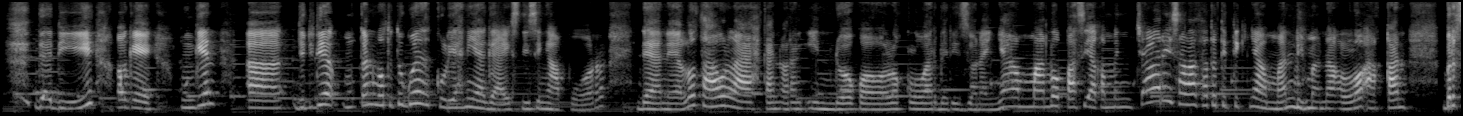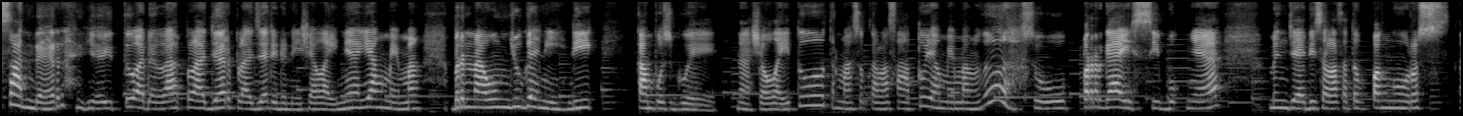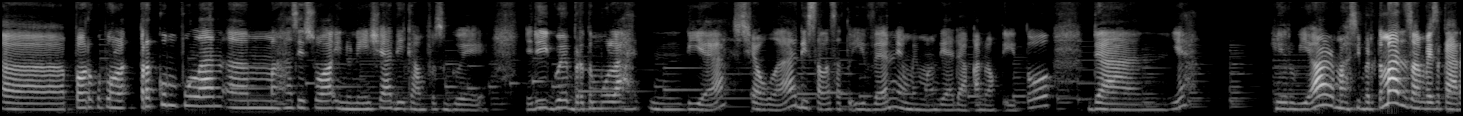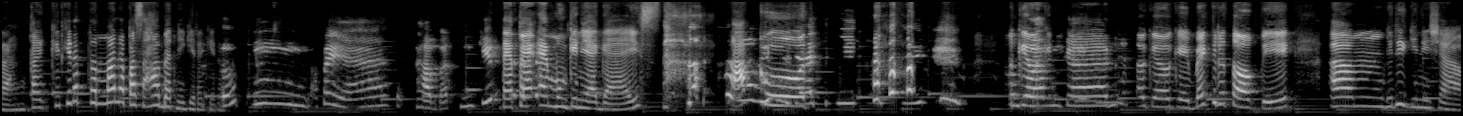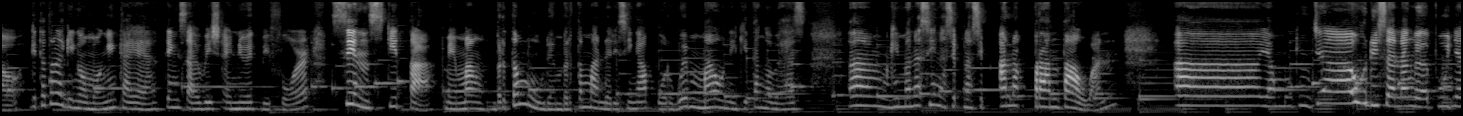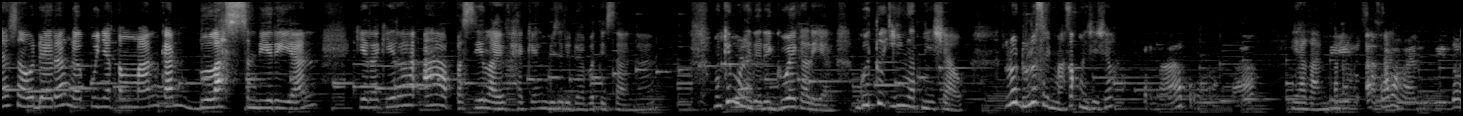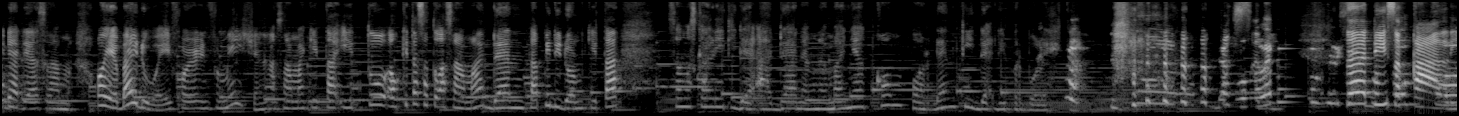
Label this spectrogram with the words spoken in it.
jadi, oke, mungkin eh, jadi dia kan waktu itu gue kuliah nih ya guys di Singapura dan ya lo tau lah kan orang Indo kalau lo keluar dari zona nyaman lo pasti akan mencari salah satu titik nyaman di mana lo akan bersandar yaitu adalah pelajar-pelajar Indonesia lainnya yang memang bernaung juga nih di kampus gue. Nah, Shaula itu termasuk salah satu yang memang uh, super guys sibuknya menjadi salah satu pengurus eh, perkumpulan, perkumpulan em, mahasiswa Indonesia di kampus gue. Jadi gue bertemulah mm, dia, Shaula, di salah satu event yang memang diadakan waktu itu dan ya here we are masih berteman sampai sekarang. Ka- Kita teman apa sahabat nih kira-kira? Hmm, apa ya? Sahabat mungkin? TTM mungkin ya guys. Oh, Takut. jadi. Oke oke. Oke oke, back to the topic. Um, jadi gini Xiao, kita tuh lagi ngomongin kayak things I wish I knew it before. Since kita memang bertemu dan berteman dari Singapura, gue mau nih kita ngebahas um, gimana sih nasib-nasib anak perantauan uh, yang mungkin jauh di sana nggak punya saudara, nggak punya teman kan, belas sendirian. Kira-kira apa sih life hack yang bisa didapat di sana? Mungkin mulai dari gue kali ya. Gue tuh ingat nih Xiao, lo dulu sering masak nggak sih Xiao? Pernah, pernah. Iya kan? Di pernah asrama kan? kan? Iya di asrama. Oh ya by the way for your information asrama kita itu oh kita satu asrama dan tapi di dorm kita sama sekali tidak ada yang namanya kompor dan tidak diperbolehkan. Sedih kompor. sekali.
